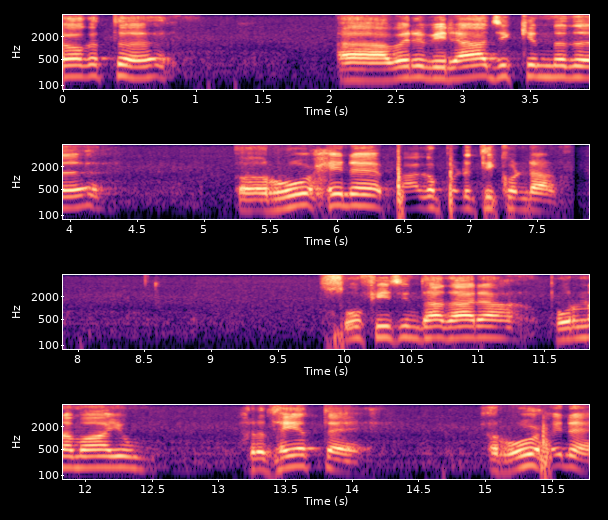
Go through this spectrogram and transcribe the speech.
ലോകത്ത് അവർ വിരാജിക്കുന്നത് റൂഹിനെ പാകപ്പെടുത്തിക്കൊണ്ടാണ്. സൂഫി ചിന്താധാര പൂർണമായും ഹൃദയത്തെ റൂഹിനെ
